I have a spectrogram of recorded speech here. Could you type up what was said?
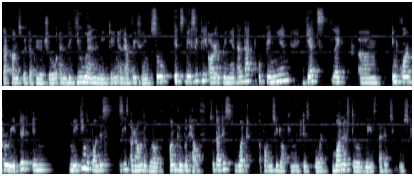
that comes with who and the un meeting and everything. So it's basically our opinion and that opinion gets like um, incorporated in making the policies around the world on global health. So that is what a policy document is for, one of the ways that it's used.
